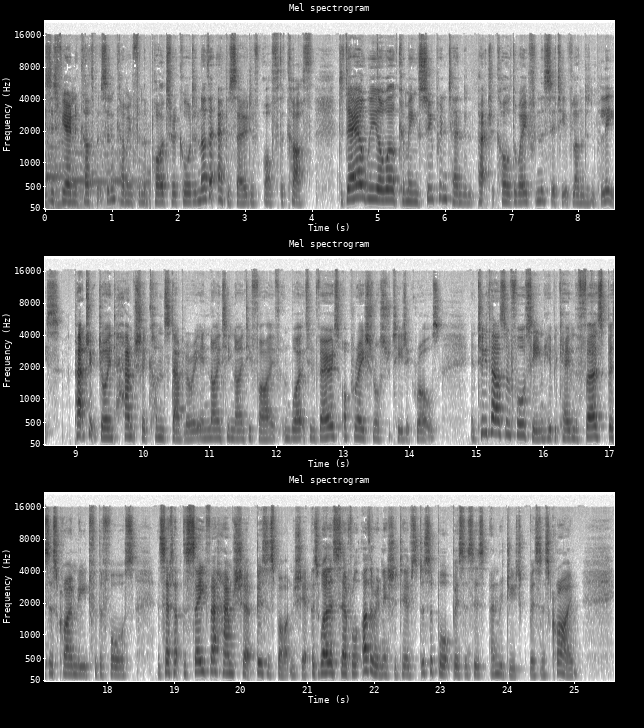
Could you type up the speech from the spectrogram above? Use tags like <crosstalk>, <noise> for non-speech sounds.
this is Fiona Cuthbertson coming from the pod to record another episode of Off the Cuff. Today we are welcoming Superintendent Patrick Holdaway from the City of London Police. Patrick joined Hampshire Constabulary in 1995 and worked in various operational strategic roles. In 2014, he became the first business crime lead for the force and set up the Safer Hampshire Business Partnership, as well as several other initiatives to support businesses and reduce business crime.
